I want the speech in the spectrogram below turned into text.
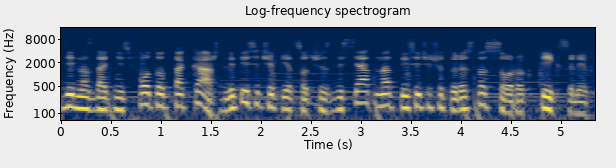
роздільна здатність фото така ж 2560 на 1440 пікселів.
